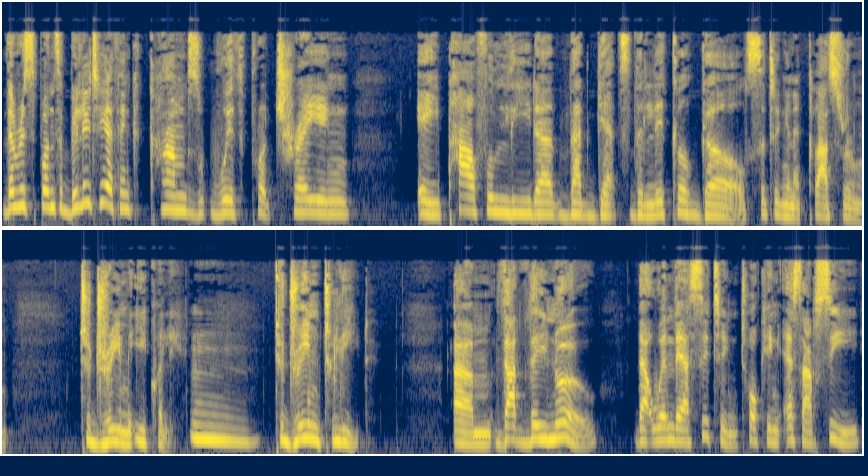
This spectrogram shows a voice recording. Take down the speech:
The responsibility, I think, comes with portraying a powerful leader that gets the little girl sitting in a classroom to dream equally, to dream to lead. Um, that they know that when they are sitting talking SRC,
